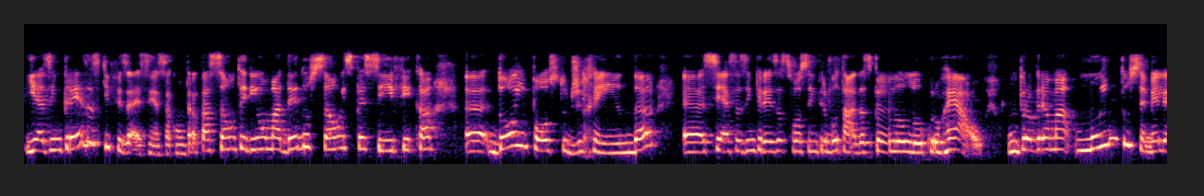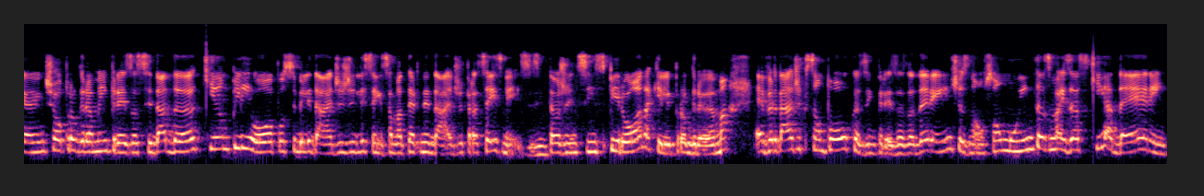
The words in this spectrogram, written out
E as empresas que fizessem essa contratação teriam uma dedução específica uh, do imposto de renda uh, se essas empresas fossem tributadas pelo lucro real. Um programa muito semelhante ao programa Empresa Cidadã, que ampliou a possibilidade de licença maternidade para seis meses. Então a gente se inspirou naquele programa. É verdade que são poucas empresas aderentes, não são muitas, mas as que aderem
